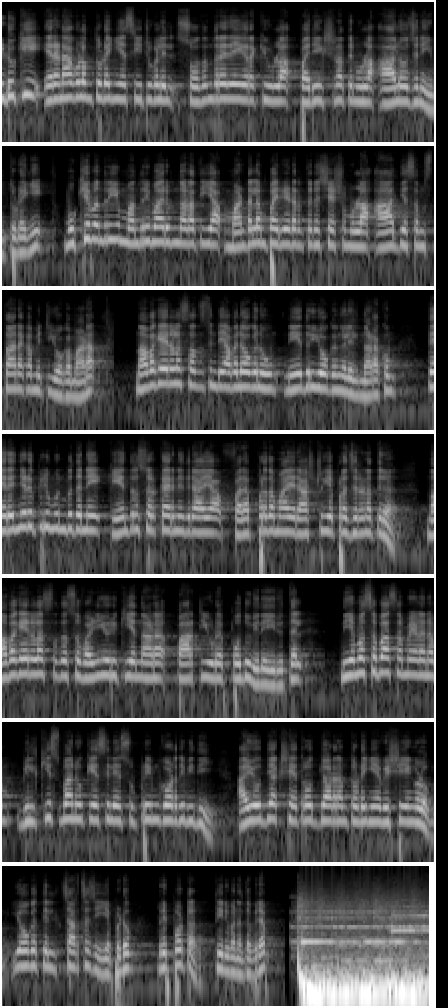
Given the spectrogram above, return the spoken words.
ഇടുക്കി എറണാകുളം തുടങ്ങിയ സീറ്റുകളിൽ സ്വതന്ത്രരെ ഇറക്കിയുള്ള പരീക്ഷണത്തിനുള്ള ആലോചനയും തുടങ്ങി. മുഖ്യമന്ത്രിയും മന്ത്രിമാരും നടത്തിയ മണ്ഡലം പര്യടനത്തിന് ശേഷമുള്ള ആദ്യ സംസ്ഥാന കമ്മിറ്റി യോഗമാണ്. നവകേരള സദസ്സിന്റെ അവലോകനവും നേതൃയോഗങ്ങളിൽ നടക്കും. തെരഞ്ഞെടുപ്പിന് മുൻപ് തന്നെ കേന്ദ്ര സർക്കാരിനെതിരായ ഫലപ്രദമായ രാഷ്ട്രീയ പ്രചരണത്തിന് നവകേരള സദസ്സ് വഴിയൊരുക്കിയെന്നാണ് പാർട്ടിയുടെ പൊതുവിലയിരുത്തൽ. നിയമസഭാ സമ്മേളനം ബിൽക്കിസ് ബാനു കേസിലെ സുപ്രീം കോടതി വിധി അയോധ്യ ക്ഷേത്രോദ്ഘാടനം തുടങ്ങിയ വിഷയങ്ങളും യോഗത്തിൽ ചർച്ച ചെയ്യപ്പെടും. റിപ്പോർട്ടർ തിരുവനന്തപുരം. you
